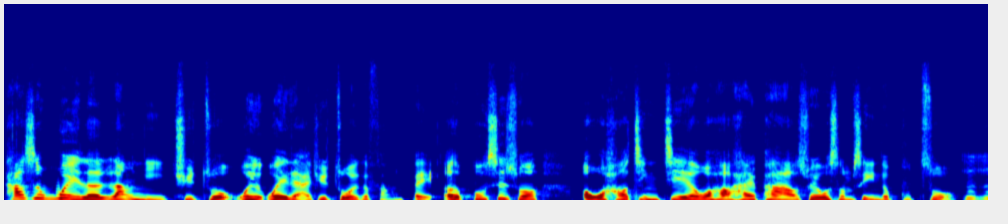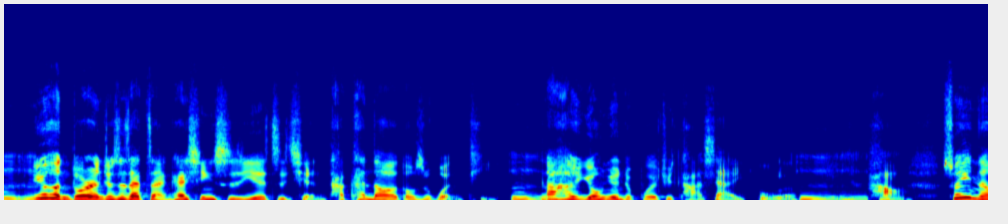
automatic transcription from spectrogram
它是为了让你去做为未来去做一个防备，而不是说哦，我好警戒，我好害怕，所以我什么事情都不做。嗯嗯，嗯，因为很多人就是在展开新事业之前，他看到的都是问题。嗯，那他永远就不会去踏下一步了。嗯嗯，好，所以呢，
